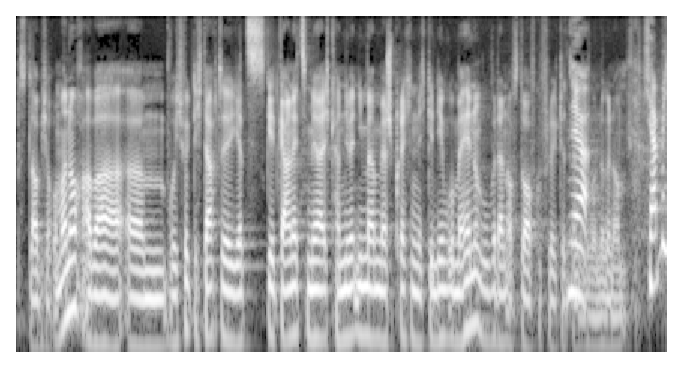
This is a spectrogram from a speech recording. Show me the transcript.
Das glaube ich auch immer noch, aber ähm, wo ich wirklich dachte, jetzt geht gar nichts mehr, ich kann mit niemandem mehr sprechen, ich gehe nirgendwo mehr hin und wo wir dann aufs Dorf geflüchtet sind, Ja. im Grunde genommen. Ich habe mich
